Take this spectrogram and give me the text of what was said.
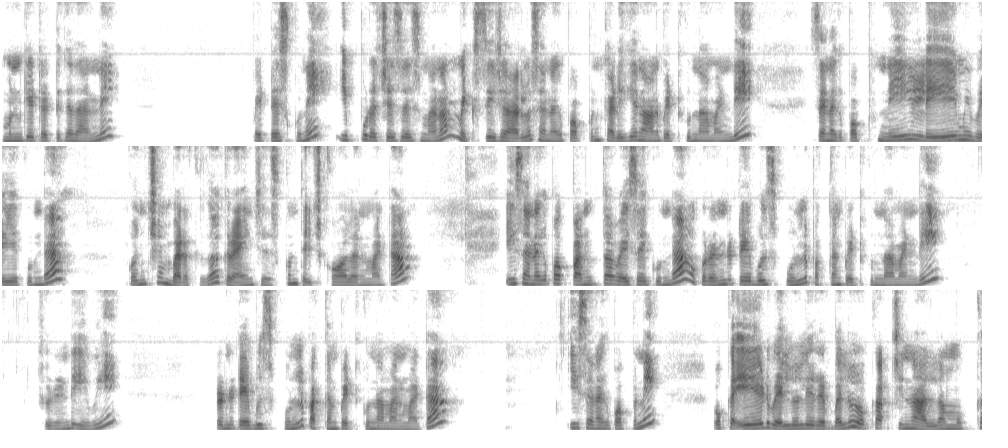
మునిగేటట్టుగా దాన్ని పెట్టేసుకొని ఇప్పుడొచ్చేసేసి మనం మిక్సీ జార్‌లో శనగపప్పుని కడిగి నానబెట్టుకున్నామండి. శనగపప్పు నీళ్ళు ఏమి వేయకుండా కొంచెం బరకగా గ్రైండ్ చేసుకొని తెచ్చుకోవాలన్నమాట ఈ శనగపప్పు అంతా వేసేయకుండా ఒక రెండు టేబుల్ స్పూన్లు పక్కన పెట్టుకుందామండి. చూడండి ఇవి రెండు టేబుల్ స్పూన్లు పక్కన పెట్టుకున్నామనమాట. ఈ శనగపప్పుని ఒక ఏడు వెల్లుల్లి రెబ్బలు, ఒక చిన్న అల్లం ముక్క,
